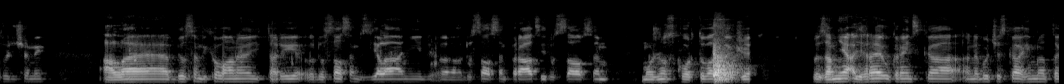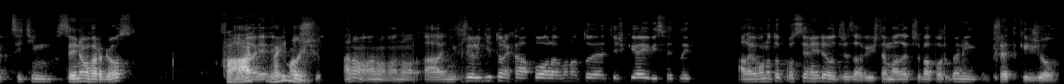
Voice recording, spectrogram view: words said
s rodičemi. Ale byl jsem vychovaný tady, dostal jsem vzdělání, uh, dostal jsem práci, dostal jsem možnost sportovat, takže za mě, ať hraje ukrajinská nebo česká hymna, tak cítím stejnou hrdost. Fakt? Je- jakož- ano, ano, ano. A někteří lidi to nechápou, ale ono to je těžké i vysvětlit. Ale ono to prostě nejde odřezat. Když tam máte třeba pohřbený předky, že jo?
